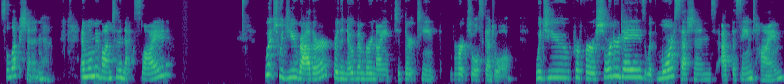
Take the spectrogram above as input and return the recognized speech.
selection. And we'll move on to the next slide. Which would you rather for the November 9th to 13th virtual schedule? Would you prefer shorter days with more sessions at the same time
